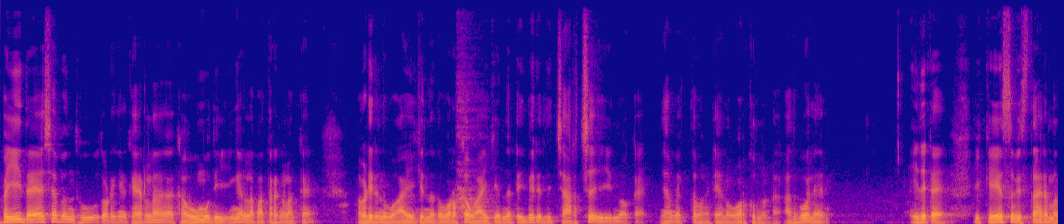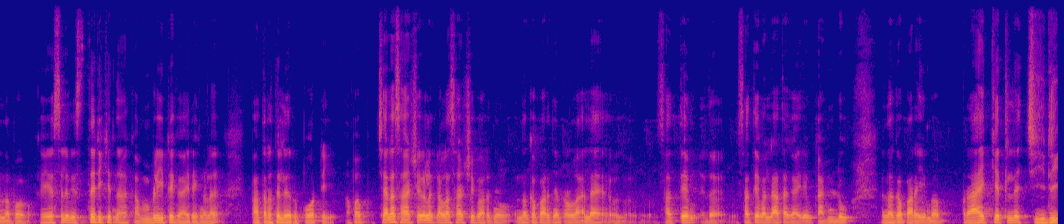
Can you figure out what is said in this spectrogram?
അപ്പോൾ ഈ ദേശബന്ധു തുടങ്ങിയ കേരള കൗമുദി ഇങ്ങനെയുള്ള പത്രങ്ങളൊക്കെ അവിടെ ഇരുന്ന് വായിക്കുന്നത് ഉറക്കെ വായിക്കും എന്നിട്ട് ഇവരിത് ചർച്ച ചെയ്യുന്നതൊക്കെ ഞാൻ വ്യക്തമായിട്ട് ഞാൻ ഓർക്കുന്നുണ്ട്. അതുപോലെ ഇതിന്റെ ഈ കേസ് വിസ്താരം വന്നപ്പോൾ കേസിൽ വിസ്തരിക്കുന്ന ആ കംപ്ലീറ്റ് കാര്യങ്ങൾ പത്രത്തിൽ റിപ്പോർട്ട് ചെയ്യും. അപ്പം ചില സാക്ഷികൾ കള്ളസാക്ഷി പറഞ്ഞു എന്നൊക്കെ പറഞ്ഞിട്ടുള്ള അല്ലെ സത്യം ഇത് സത്യമല്ലാത്ത കാര്യം കണ്ടു എന്നൊക്കെ പറയുമ്പോൾ ബ്രാക്കറ്റിലെ ചിരി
